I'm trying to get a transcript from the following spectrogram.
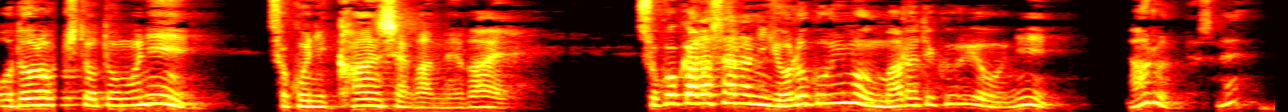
驚きとともにそこに感謝が芽生え、そこからさらに喜びも生まれてくるようになるんですね。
